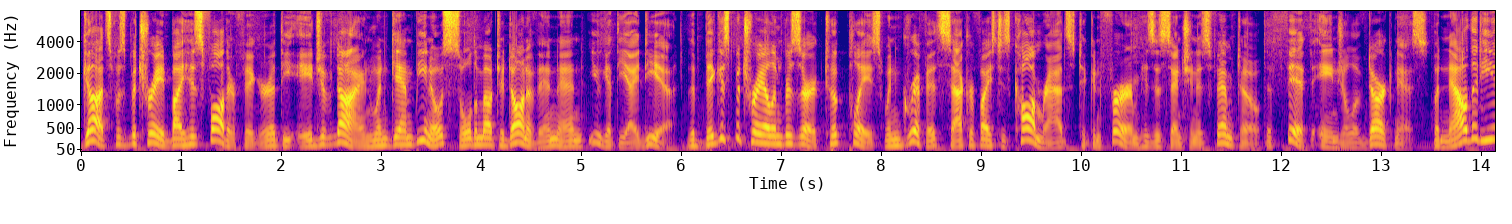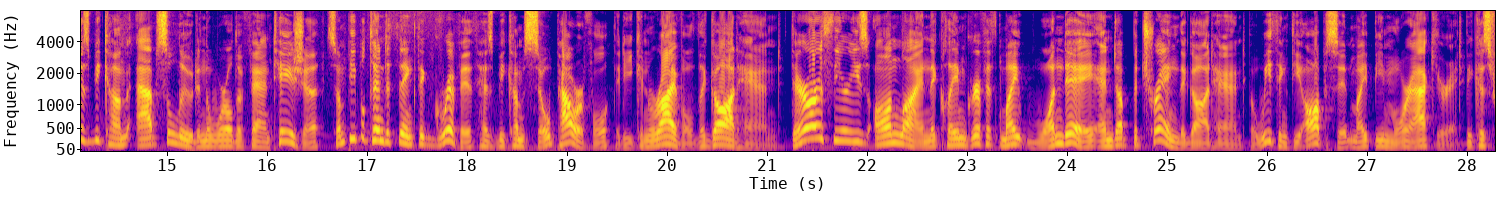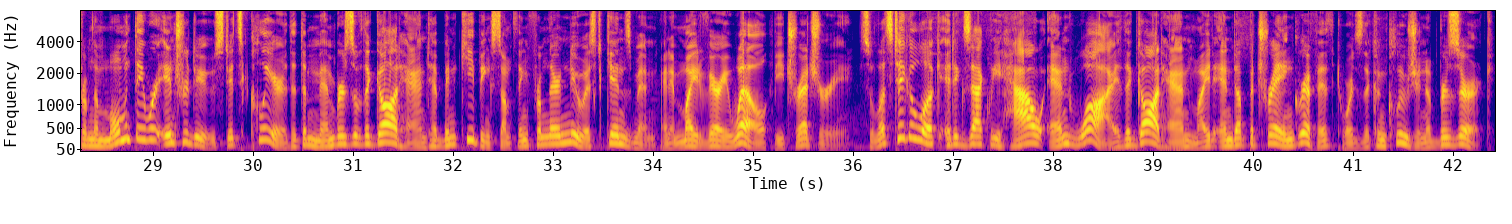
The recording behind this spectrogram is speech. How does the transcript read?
Guts was betrayed by his father figure at the age of 9 when Gambino sold him out to Donovan, and you get the idea. The biggest betrayal in Berserk took place when Griffith sacrificed his comrades to confirm his ascension as Femto, the fifth Angel of Darkness. But now that he has become absolute in the world of Fantasia, some people tend to think that Griffith has become so powerful that he can rival the God Hand. There are theories online that claim Griffith might one day end up betraying the God Hand, but we think the opposite might be more accurate, because from the moment they were introduced, it's clear that the members of the God Hand have been keeping something from their newest kinsman, and it might very well be treachery. So let's take a look at exactly how and why the God Hand might end up betraying Griffith towards the conclusion of Berserk.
